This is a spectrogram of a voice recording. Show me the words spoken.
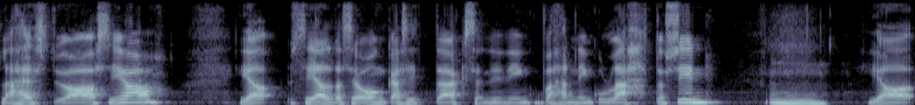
lähestyä asiaa. Ja sieltä se on käsittääkseni niin kuin, vähän niin kuin lähtöisin. Mm. Ja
